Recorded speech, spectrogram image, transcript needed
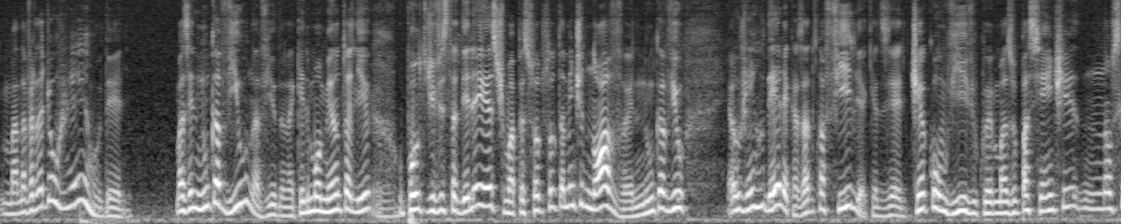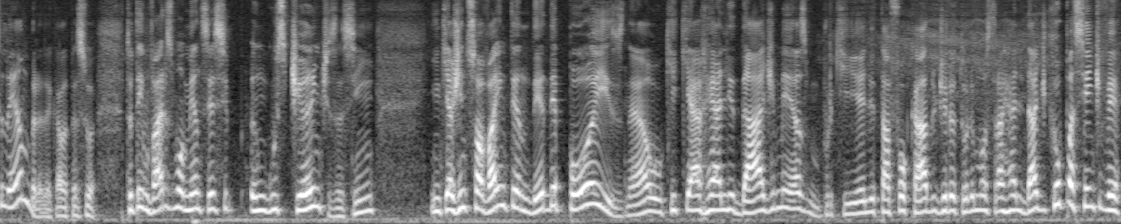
mas na verdade é o genro dele mas ele nunca viu na vida. Naquele momento ali, é. o ponto de vista dele é este, uma pessoa absolutamente nova. Ele nunca viu. É o genro dele, é casado com a filha. Quer dizer, ele tinha convívio com ele, mas o paciente não se lembra daquela pessoa. Então tem vários momentos esse angustiantes, assim, em que a gente só vai entender depois, né, o que, que é a realidade mesmo, porque ele está focado, o diretor, em mostrar a realidade que o paciente vê.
